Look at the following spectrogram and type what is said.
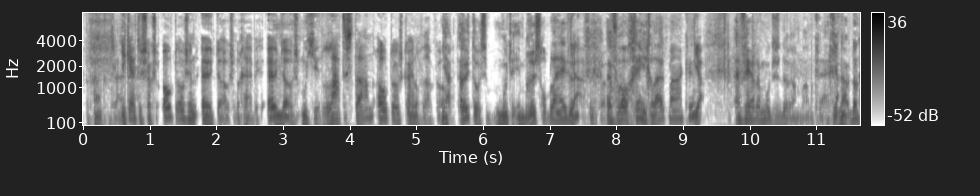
te gaan gebruiken. Je krijgt dus straks auto's en auto's, begrijp ik. Auto's moet je laten staan, auto's kan je nog wel kopen. Ja, auto's moeten in Brussel blijven. Ja, vind ik ook. En vooral geen geluid maken. Ja. En verder moeten ze de rambam krijgen. Ja, nou, dan.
